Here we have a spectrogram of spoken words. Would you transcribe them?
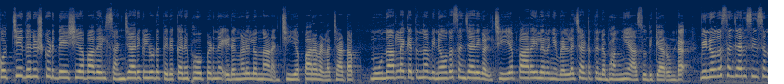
കൊച്ചി ധനുഷ്കോടി ദേശീയപാതയിൽ സഞ്ചാരികളുടെ തിരക്ക് അനുഭവപ്പെടുന്ന ഇടങ്ങളിലൊന്നാണ് ചീയപ്പാറ വെള്ളച്ചാട്ടം. മൂന്നാറിലേക്ക് എത്തുന്ന വിനോദസഞ്ചാരികൾ ചീയപ്പാറയിലിറങ്ങി വെള്ളച്ചാട്ടത്തിന്റെ ഭംഗി ആസ്വദിക്കാറുണ്ട്. വിനോദസഞ്ചാര സീസൺ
